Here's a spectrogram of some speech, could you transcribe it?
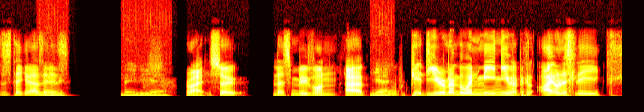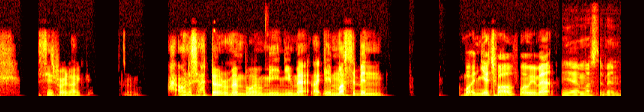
Just take it as it Maybe. is. Maybe, yeah. Right. So let's move on. Uh, Yeah. Peter, do you remember when me and you met? Because I honestly, it seems probably like, I honestly, I don't remember when me and you met. Like, it must have been, what, in year 12 when we met? Yeah, it must have been.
